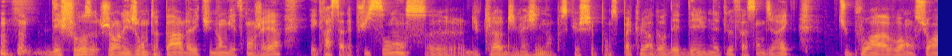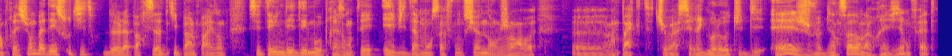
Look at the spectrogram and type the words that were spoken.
des choses, genre les gens te parlent avec une langue étrangère et grâce à la puissance euh, du cloud, j'imagine, hein, parce que je pense pas que le hardware des, des lunettes le fasse en direct, tu pourras avoir en surimpression bah, des sous-titres de la personne qui parle, par exemple. C'était une des démos présentées. Évidemment, ça fonctionne dans le genre euh, impact, tu vois. C'est rigolo. Tu te dis, eh, je veux bien ça dans la vraie vie, en fait.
